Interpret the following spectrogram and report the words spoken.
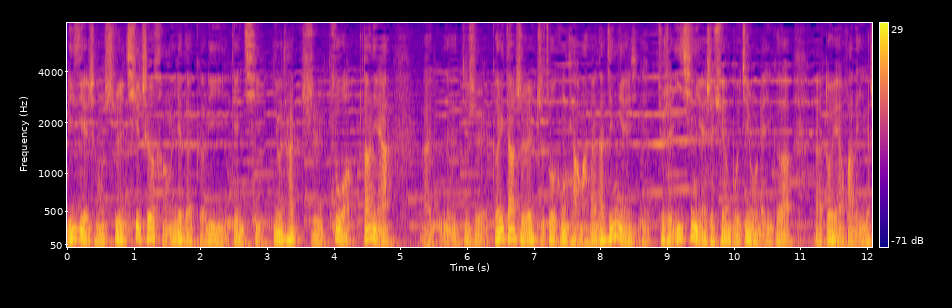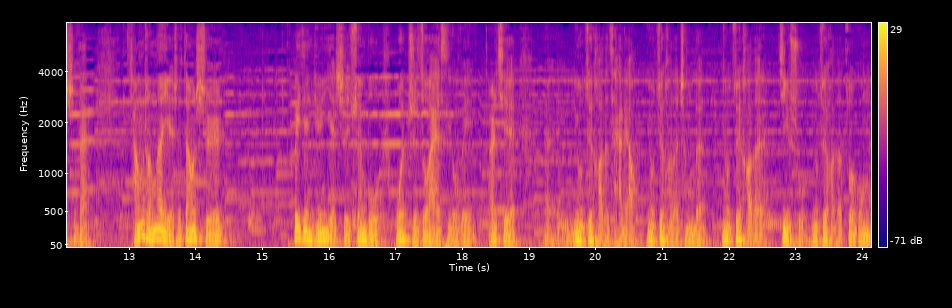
理解成是汽车行业的格力电器，因为他只做当年啊，呃呃，就是格力当时只做空调嘛，但是他今年就是一七年是宣布进入了一个呃多元化的一个时代。长城呢，也是当时。魏建军也是宣布，我只做 SUV，而且，呃，用最好的材料，用最好的成本，用最好的技术，用最好的做工，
